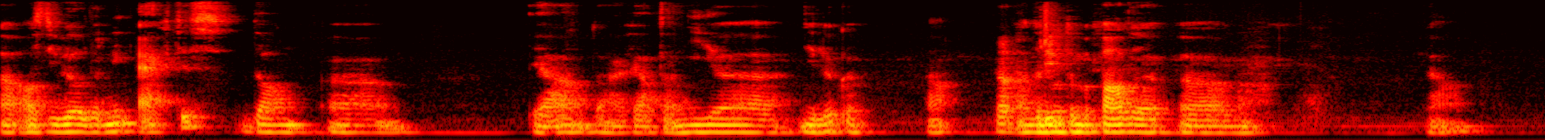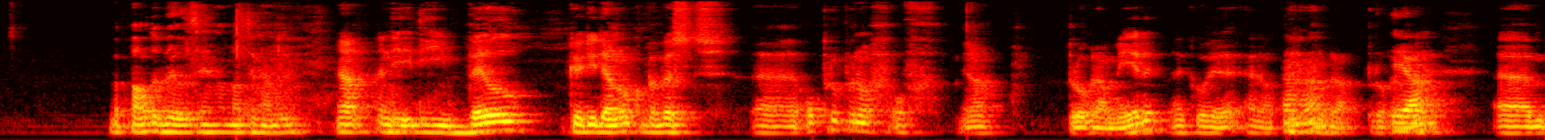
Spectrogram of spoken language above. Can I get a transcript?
Eh, als die wil er niet echt is, dan, ehm, ja, dan gaat dat niet, eh, niet lukken. Ja. Ja, En er die- moet een bepaalde, ehm, ja, bepaalde wil zijn om dat te gaan doen. Ja, en die, die wil, kun je die dan ook bewust eh, oproepen of, of ja, programmeren? Ik hoor je NLP programmeren. Ja. Ehm,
